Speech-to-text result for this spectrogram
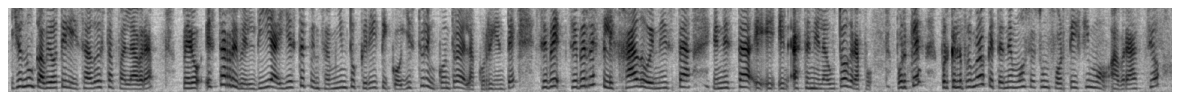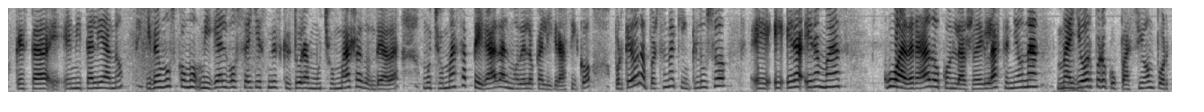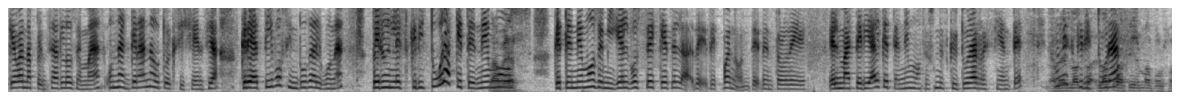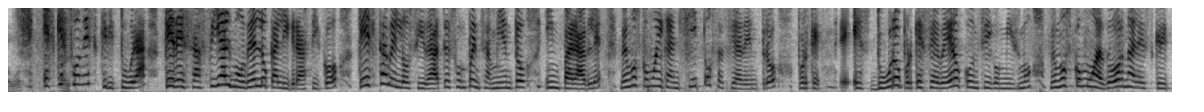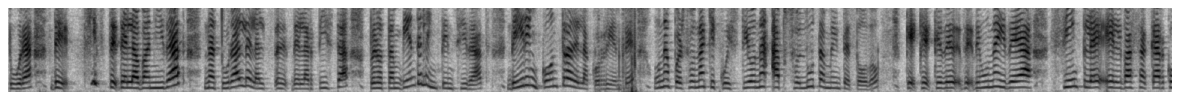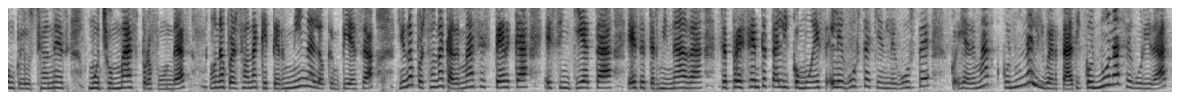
yo nunca había utilizado esta palabra, pero esta rebeldía y este pensamiento crítico y esto en contra de la corriente se ve, se ve reflejado en esta, en esta, eh, eh, hasta en el autógrafo. ¿Por qué? Porque lo primero que tenemos es un fortísimo abbraccio que está eh, en italiano y vemos como Miguel y es una escritura mucho más redondeada, mucho más apegada al modelo caligráfico, porque era una persona que incluso era, era más cuadrado con las reglas, tenía una mayor preocupación por qué van a pensar los demás, una gran autoexigencia, creativo sin duda alguna, pero en la escritura que tenemos, que tenemos de Miguel Bosé, que es de la, de, de- bueno, de- dentro de el material que tenemos, es una escritura reciente, es A una ver, la otra- la escritura otra firma, por favor. es que es una escritura que desafía el modelo caligráfico, que esta velocidad es un pensamiento imparable. Vemos cómo hay ganchitos hacia adentro, porque eh, es duro, porque es severo consigo mismo. Vemos cómo adorna la escritura de, de, la vanidad natural del, eh, del artista, pero también de la intensidad, de ir en contra de la corriente. Una persona que cuestiona absolutamente todo, que, que- de, de- una idea simple él va a sacar conclusiones mucho más profundas. Una persona que termina lo que empieza y una persona que además es terca, es inquieta, es determinada, se presenta tal y como es, le gusta a quien le guste y además con una libertad y con una seguridad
